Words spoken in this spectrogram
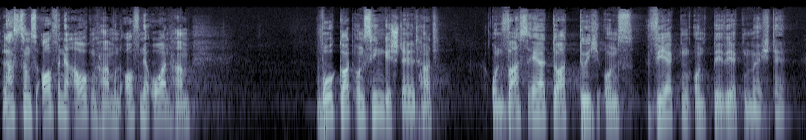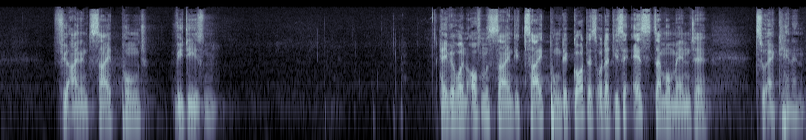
Lasst uns offene Augen haben und offene Ohren haben, wo Gott uns hingestellt hat und was er dort durch uns wirken und bewirken möchte für einen Zeitpunkt wie diesen. Hey, wir wollen offen sein, die Zeitpunkte Gottes oder diese Esther-Momente zu erkennen.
